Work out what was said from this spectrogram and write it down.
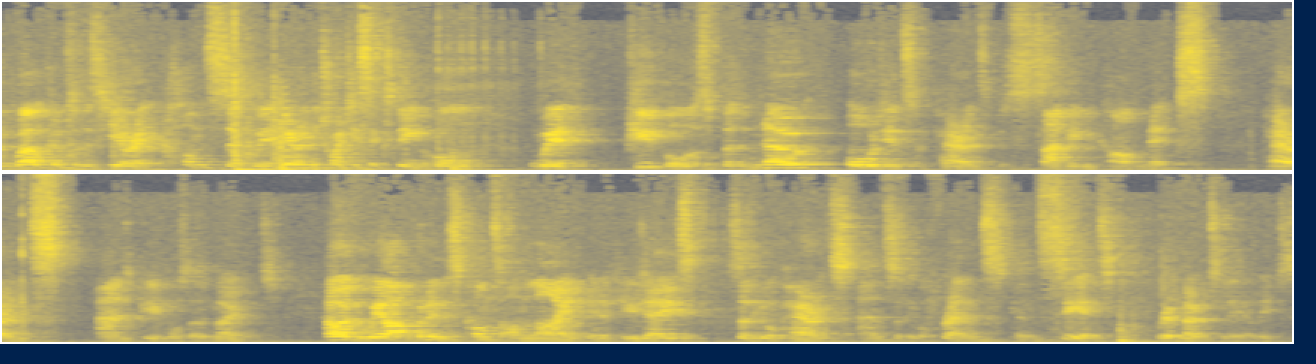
So welcome to this Year 8 concert. We're here in the 2016 hall with pupils, but no audience of parents, because sadly we can't mix parents and pupils at the moment. However, we are putting this concert online in a few days so that your parents and so that your friends can see it remotely at least.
